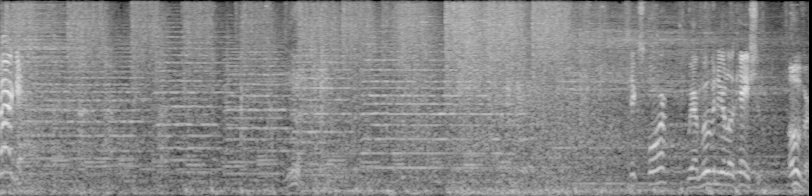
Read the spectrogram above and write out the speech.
target! Six four, we are moving to your location. Over.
